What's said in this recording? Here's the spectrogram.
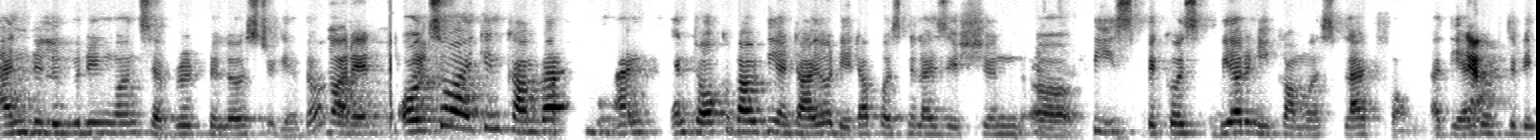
and delivering on several pillars together. got it. Also, I can come back and, and talk about the entire data personalization uh, piece because we are an e-commerce platform. At the end Yeah. of the day,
